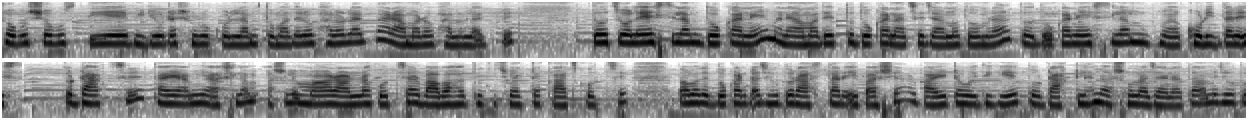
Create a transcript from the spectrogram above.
সবুজ সবুজ দিয়ে ভিডিওটা শুরু করলাম। তোমাদেরও ভালো লাগবে আর আমারও ভালো লাগবে। তো চলে এসেছিলাম দোকানে মানে আমাদের তো দোকান আছে, জানো তোমরা। তো দোকানে এসেছিলাম খরিদ্দার এসে, তো ডাকছে, তাই আমি আসলাম। আসলে মা রান্না করছে আর বাবা হয়তো কিছু একটা কাজ করছে। তো আমাদের দোকানটা যেহেতু রাস্তার এপাশে, আর বাড়িটা ওইদিকে, তো ডাকলে না শোনা যায় না। তো আমি যেহেতু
